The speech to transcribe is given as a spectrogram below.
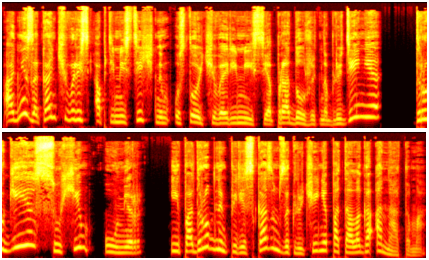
Одни заканчивались оптимистичным устойчивая ремиссия продолжить наблюдение, другие — сухим умер и подробным пересказом заключения патолога-анатома.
